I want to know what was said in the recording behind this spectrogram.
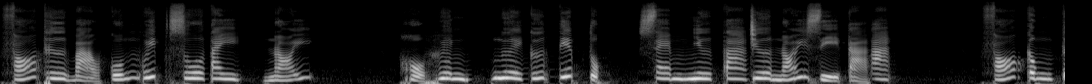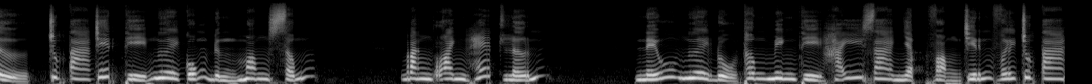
Phó thư bảo Cuốn quýt xua tay, nói. Hổ huynh, ngươi cứ tiếp tục, xem như ta chưa nói gì cả a Phó công tử, chúng ta chết thì ngươi cũng đừng mong sống. Băng oanh hét lớn. Nếu ngươi đủ thông minh thì hãy gia nhập vòng chiến với chúng ta.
